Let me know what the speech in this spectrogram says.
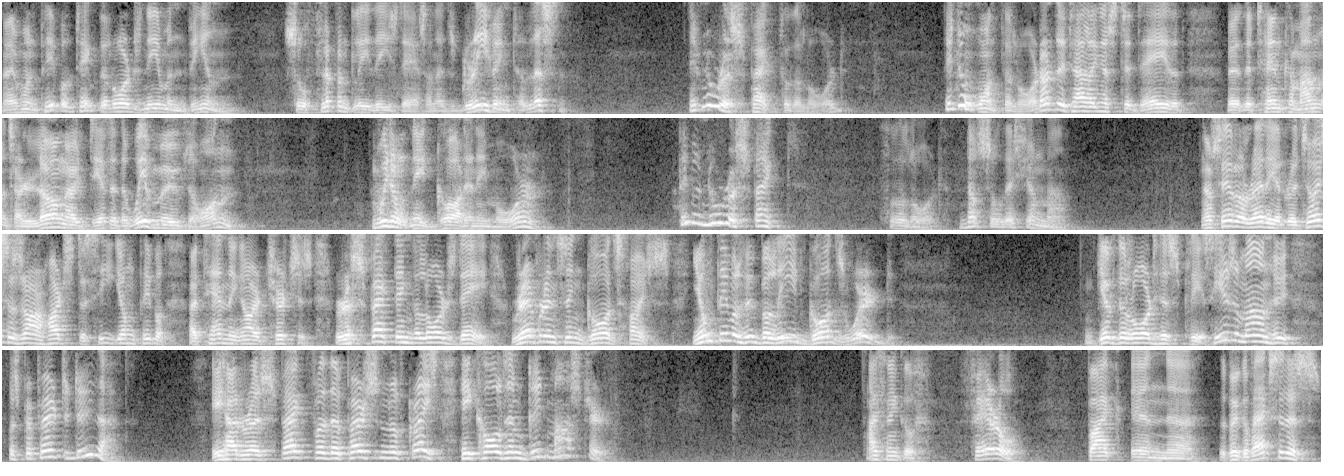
Now, when people take the Lord's name in vain so flippantly these days, and it's grieving to listen, they've no respect for the Lord. They don't want the Lord. Aren't they telling us today that the, the Ten Commandments are long outdated, that we've moved on? We don't need God anymore. People have no respect for the Lord. Not so this young man. I've said already, it rejoices our hearts to see young people attending our churches, respecting the Lord's day, reverencing God's house. Young people who believe God's word. Give the Lord his place. Here's a man who was prepared to do that. He had respect for the person of Christ. He called him good master. I think of Pharaoh back in uh, the book of Exodus.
